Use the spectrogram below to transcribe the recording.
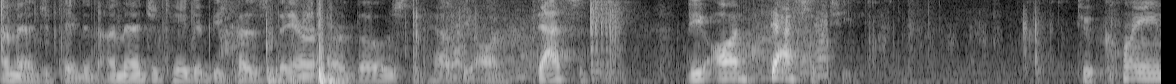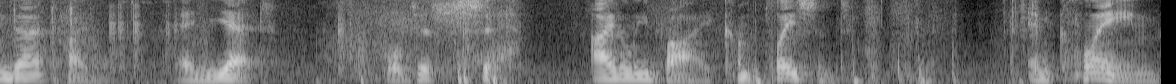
I'm agitated. I'm agitated because there are those that have the audacity, the audacity to claim that title, and yet will just sit idly by, complacent, and claim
